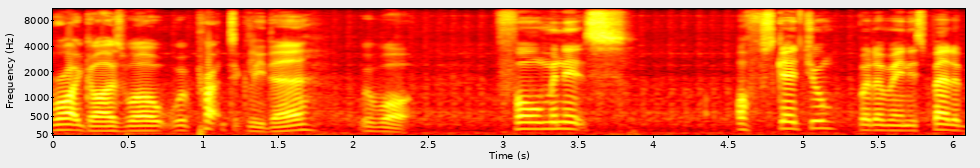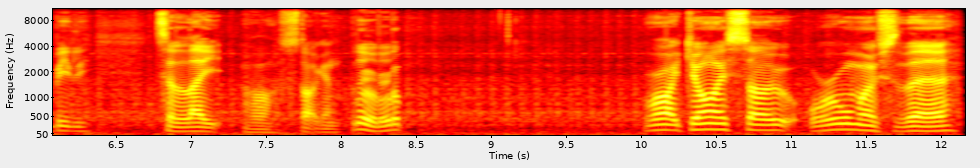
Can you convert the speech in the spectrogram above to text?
Right, guys, well, we're practically there. We're what? Four minutes off schedule, but I mean, it's better be to late. Oh, start again. Right, guys, so we're almost there.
